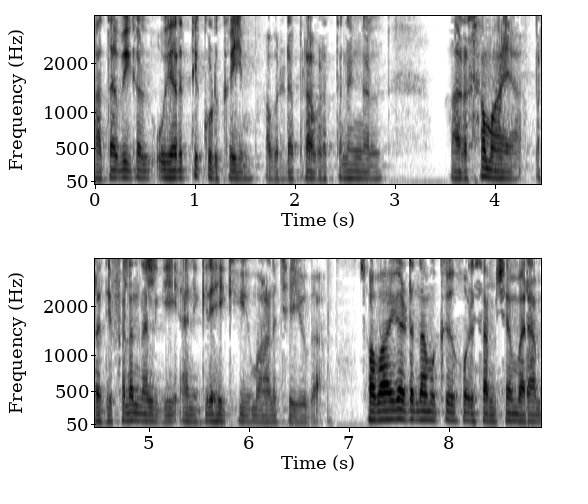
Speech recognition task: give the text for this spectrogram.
പദവികൾ ഉയർത്തിക്കൊടുക്കുകയും അവരുടെ പ്രവർത്തനങ്ങൾ അർഹമായ പ്രതിഫലം നൽകി അനുഗ്രഹിക്കുകയുമാണ് ചെയ്യുക. സ്വാഭാവികമായിട്ടും നമുക്ക് ഒരു സംശയം വരാം.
